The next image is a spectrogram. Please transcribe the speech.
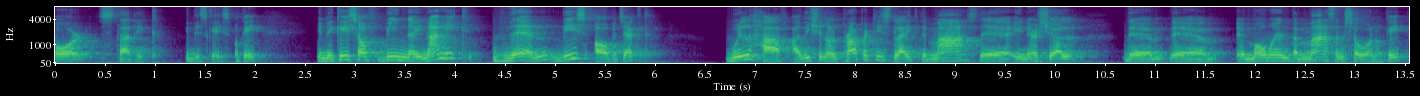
or static in this case, okay? In the case of being dynamic, then this object will have additional properties like the mass, the inertial, the, the moment, the mass, and so on, okay?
